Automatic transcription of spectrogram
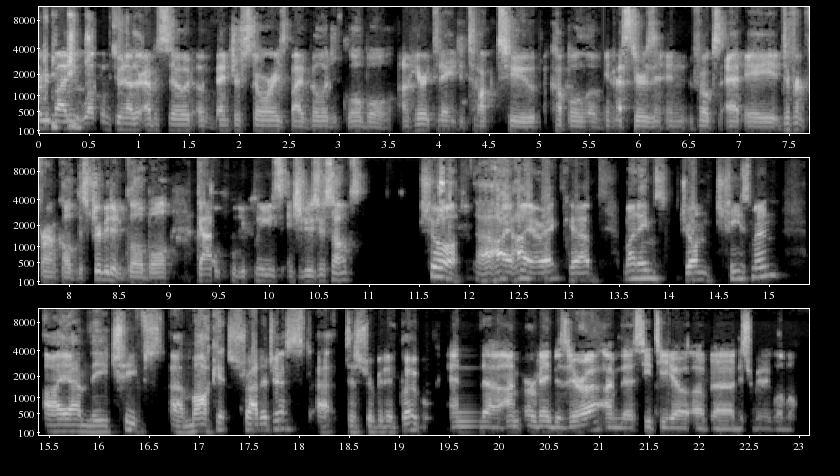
Everybody, welcome to another episode of Venture Stories by Village Global. I'm here today to talk to a couple of investors and folks at a different firm called Distributed Global. Guys, could you please introduce yourselves? Sure. Uh, hi, hi, Erik. Uh, my name's John Cheeseman. I am the chief uh, market strategist at Distributed Global. And uh, I'm Hervé Bizira. I'm the CTO of uh, Distributed Global.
